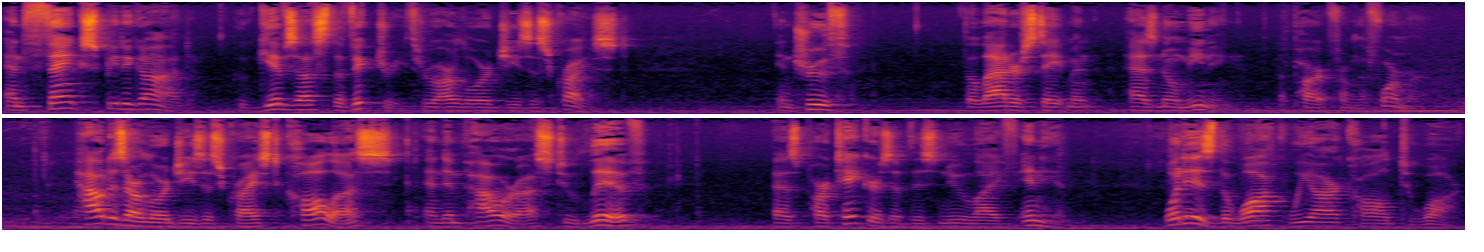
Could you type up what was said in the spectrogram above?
And thanks be to God who gives us the victory through our Lord Jesus Christ. In truth, the latter statement has no meaning apart from the former. How does our Lord Jesus Christ call us and empower us to live as partakers of this new life in Him? What is the walk we are called to walk?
